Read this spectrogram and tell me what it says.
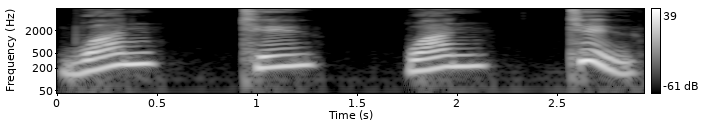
One, two, one, two.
